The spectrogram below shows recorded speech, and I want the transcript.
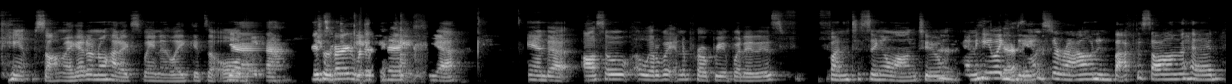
camp song. Like I don't know how to explain it. Like it's an old like, yeah, it's very rhythmic. Yeah. And uh, also a little bit inappropriate, but it is fun to sing along to. And he like Yes. danced around and bopped us all on the head.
